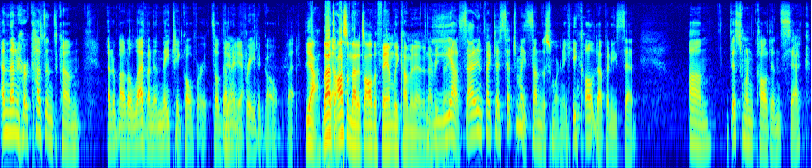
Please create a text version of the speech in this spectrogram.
And then her cousins come at about 11 and they take over it. So then Yeah, I'm yeah. free to go. But Yeah, that's Yeah. awesome that it's all the family coming in and everything. Yes. I, in fact, I said to my son this morning, he called up and he said, um, this one called in sick.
